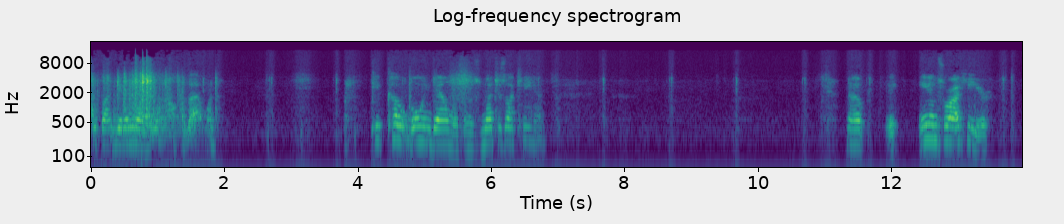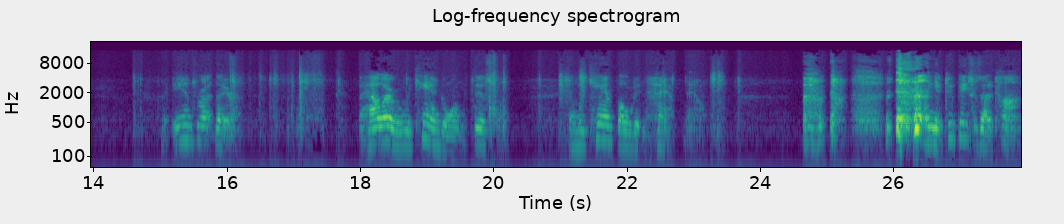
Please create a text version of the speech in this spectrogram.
See if I can get another one off of that one. Keep going down with them as much as I can. Nope, it ends right here. It ends right there. But however, we can go on with this one. And we can fold it in half now. and get two pieces at a time.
